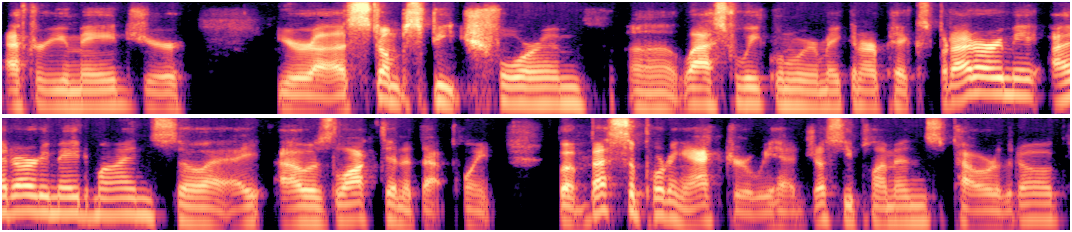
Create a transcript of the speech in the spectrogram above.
after you made your your uh, stump speech for him uh, last week when we were making our picks, but I'd already made I'd already made mine, so I I was locked in at that point. But best supporting actor, we had Jesse Plemons, Power of the Dog,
